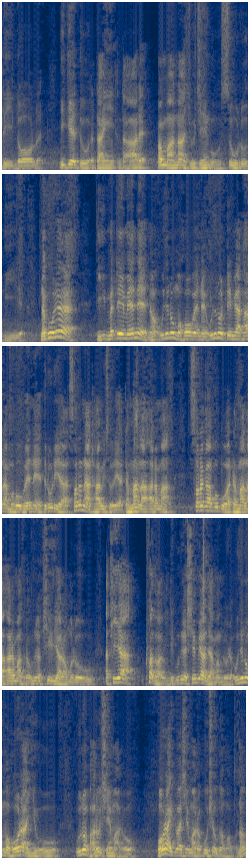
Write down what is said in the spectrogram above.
လီလောတဲ့ဤကဲ့သို့အတိုင်းအတာတဲ့ပမာဏယူခြင်းကိုဆိုလိုသည်တဲ့ငကိုတဲ့ဒီမတင်မဲနဲ့နော်ဦးဇင်းတို့မဟောပဲနဲ့ဦးဇင်းတို့တင်ပြထားတာမဟုတ်ပဲနဲ့သူတို့တွေကသောတနာထားပြီဆိုတဲ့ဓမ္မလားအာရမသောတကပုဂ္ဂိုလ်ကဓမ္မလားအာရမဆိုတော့ဦးဇင်းတို့ဖြည့်ရတော့မလို့ဘူးအဖြေကထွက်သွားပြီလေဦးဇင်းကရှင်းပြကြမှာမလို့တော့ဦးဇင်းတို့မဟောတာကြီးကိုဦးဇင်းတို့ဘာလို့ရှင်းမှာတော့ဟောတာကြီးသွားရှင်းမှာတော့ပိုရှုပ်သွားမှာပေါ့နော်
